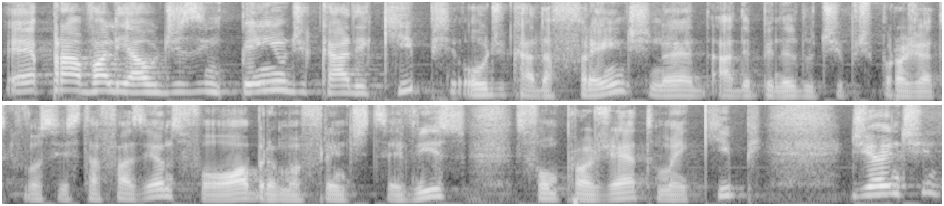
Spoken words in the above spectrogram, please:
é para avaliar o desempenho de cada equipe ou de cada frente, né, a depender do tipo de projeto que você está fazendo, se for obra, uma frente de serviço, se for um projeto, uma equipe, diante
